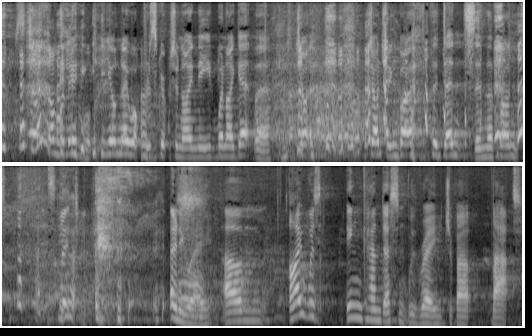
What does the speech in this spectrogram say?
it's just unbelievable. You'll know what prescription I need when I get there, ju- judging by the dents in the front. anyway, um, I was incandescent with rage about that.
